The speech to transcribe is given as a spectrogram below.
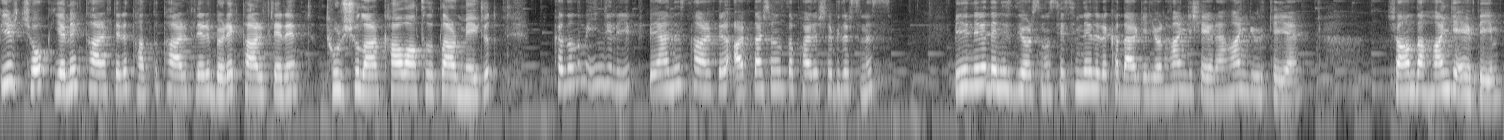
birçok yemek tarifleri, tatlı tarifleri, börek tarifleri, turşular, kahvaltılıklar mevcut. Kanalımı inceleyip beğendiğiniz tarifleri arkadaşlarınızla paylaşabilirsiniz. Beni nereden izliyorsunuz? Sesim nerelere kadar geliyor? Hangi şehre, hangi ülkeye? Şu anda hangi evdeyim?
